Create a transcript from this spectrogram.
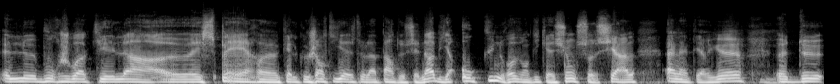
Le bourgeois qui est là euh, espère euh, quelque gentillesse de la part de ses. Il n'y a aucune revendication sociale à l'intérieur euh, de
